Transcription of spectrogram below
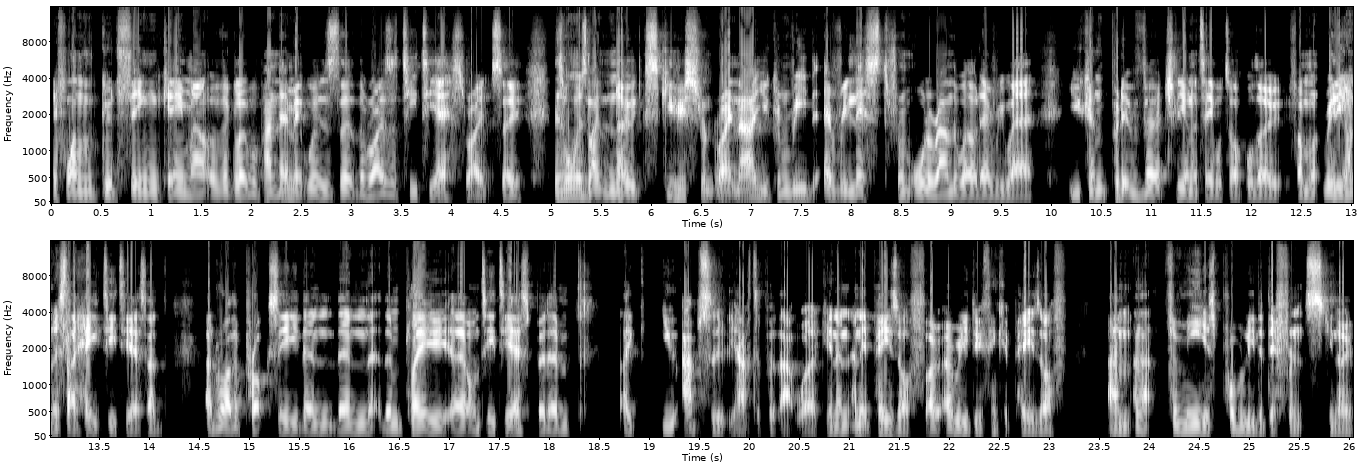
if one good thing came out of the global pandemic was the, the rise of TTS, right? So there's almost like no excuse right now. You can read every list from all around the world, everywhere. You can put it virtually on a tabletop. Although, if I'm really honest, I hate TTS. I'd I'd rather proxy than than than play uh, on TTS. But um, like you absolutely have to put that work in, and, and it pays off. I, I really do think it pays off. Um, and that for me is probably the difference. You know,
